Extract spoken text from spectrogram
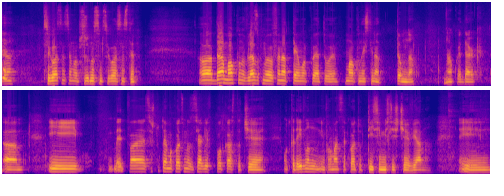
Да. Съгласен съм, абсолютно съм съгласен с теб. А, да, малко навлязохме в една тема, която е малко наистина тъмна. Малко е dark. А, и е, това е също тема, която сме засягали в подкаста, че откъде идва информацията, която ти си мислиш, че е вярна. И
